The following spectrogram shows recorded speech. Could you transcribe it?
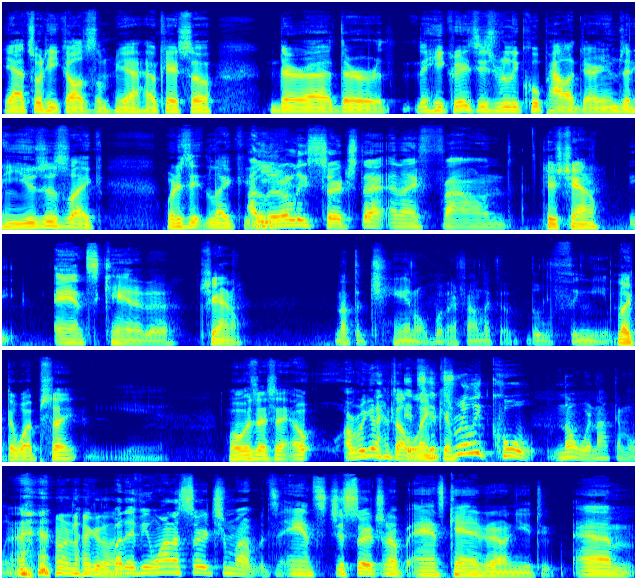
Yeah, that's what he calls them. Yeah. Okay. So they're uh, they're he creates these really cool paludariums and he uses like what is it like I he- literally searched that and I found his channel Ants Canada. channel Not the channel, but I found like a little thingy. like the website. Yeah. What was I saying? Oh, are we gonna have to it's, link it's him? really cool. No, we're not gonna link. it. We're not gonna. but if you want to search him up, it's Ants. Just searching up Ants Canada on YouTube. Um,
